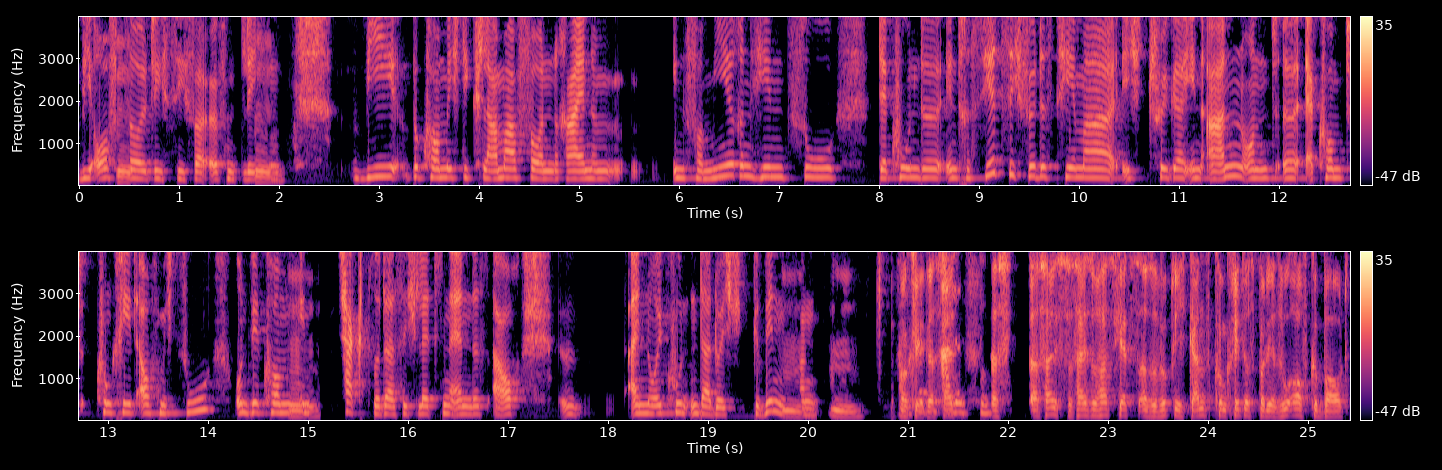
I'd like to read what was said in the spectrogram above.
Wie oft hm. sollte ich sie veröffentlichen? Hm. Wie bekomme ich die Klammer von reinem informieren hinzu, der Kunde interessiert sich für das Thema, ich trigger ihn an und äh, er kommt konkret auf mich zu und wir kommen mhm. in Takt, so dass ich letzten Endes auch äh, einen Neukunden dadurch gewinnen mhm. kann. Mhm. Okay, das, das heißt, das, das heißt, das heißt, du hast jetzt also wirklich ganz konkret das bei dir so aufgebaut,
